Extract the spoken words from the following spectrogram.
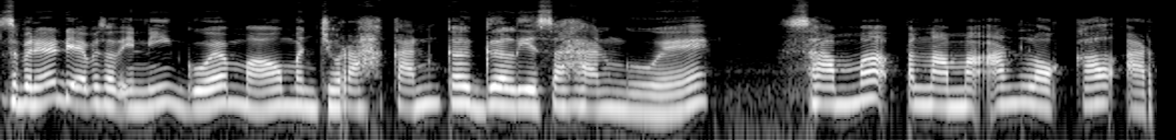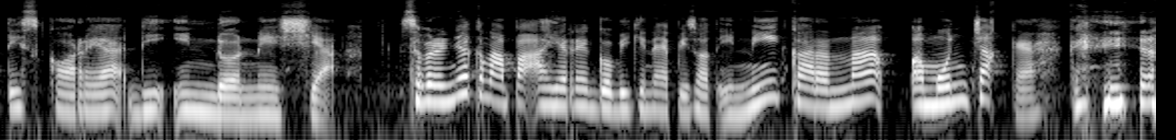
Sebenarnya di episode ini gue mau mencurahkan kegelisahan gue sama penamaan lokal artis Korea di Indonesia. Sebenarnya kenapa akhirnya gue bikin episode ini karena memuncak ya kayaknya.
